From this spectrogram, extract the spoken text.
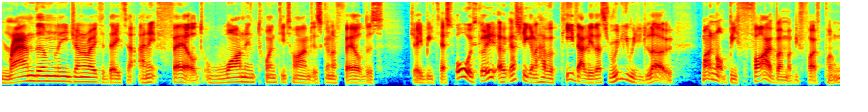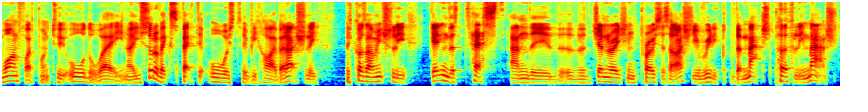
randomly generated data and it failed one in 20 times. It's going to fail this JB test. Oh, it's got, actually going to have a p-value that's really, really low. Might not be 5, but it might be 5.1, 5.2, all the way. You know, you sort of expect it always to be high, but actually, because I'm actually getting the test and the, the, the generation process are actually really, they're matched, perfectly matched,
